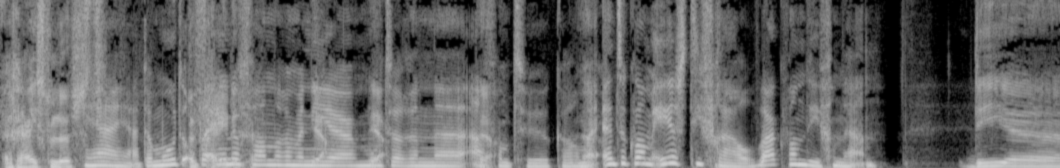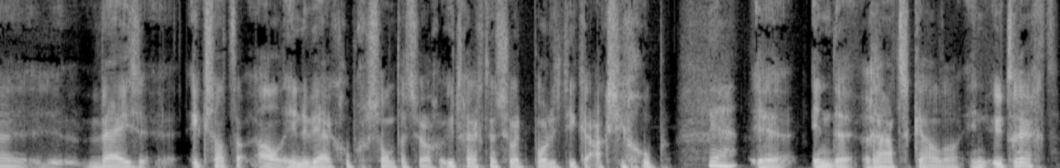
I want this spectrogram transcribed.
reislust... Ja, ja, er moet op een of andere manier Ja, moet ja. er een eh, avontuur komen. En toen kwam eerst die vrouw. Waar kwam die vandaan? Die, wij, ik zat al in de werkgroep Gezondheidszorg Utrecht. Een soort politieke actiegroep Ja. eh, in de Raadskelder in Utrecht.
